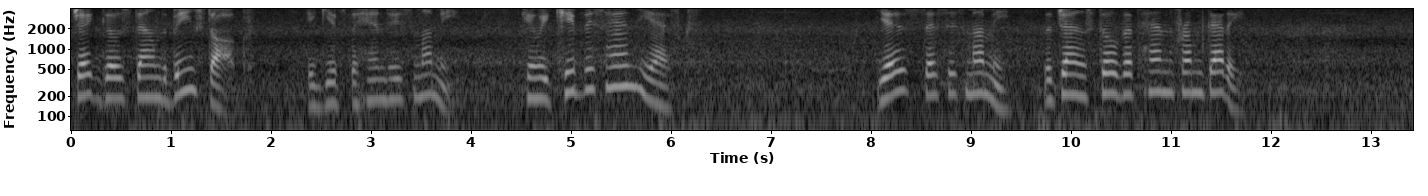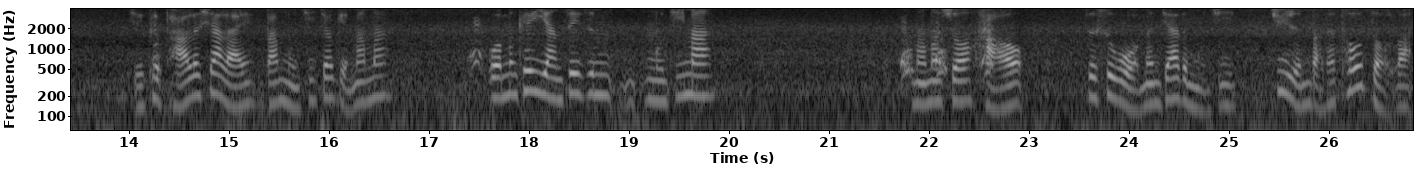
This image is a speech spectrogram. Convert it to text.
Jack goes down the beanstalk. He gives the hand to his mummy. Can we keep this hand? He asks. Yes, says his mummy. The giant stole that hand from daddy. 杰克爬了下来，把母鸡交给妈妈。我们可以养这只母鸡吗？ 妈妈说：“好，这是我们家的母鸡，巨人把它偷走了。”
